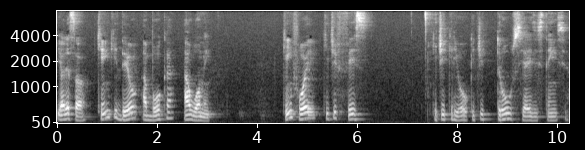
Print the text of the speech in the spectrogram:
E olha só, quem que deu a boca ao homem? Quem foi que te fez, que te criou, que te trouxe à existência?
